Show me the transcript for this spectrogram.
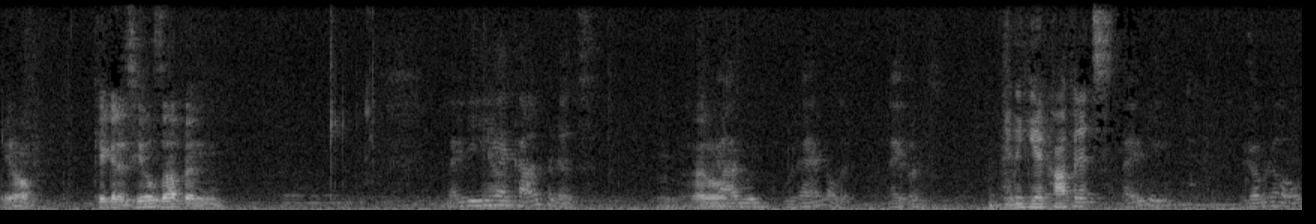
you know kicking his heels up and Maybe he Yeah. had confidence I don't know. God would, would handle it. Maybe, You think he had confidence? maybe, we don't know.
